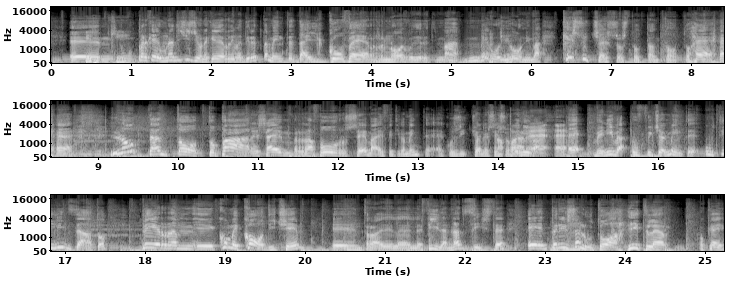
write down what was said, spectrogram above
ehm, Perché? perché è una decisione che arriva direttamente dal governo. E voi direte: Ma me coglioni, ma che è successo sto 88? Eh, eh, eh. L'88 pare, sembra, forse, ma effettivamente è così. Cioè, nel senso, pare, veniva, eh, eh. eh, veniva ufficialmente utilizzato per, mm, come codice eh, tra le, le fila naziste e per il saluto a Hitler. Ok?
